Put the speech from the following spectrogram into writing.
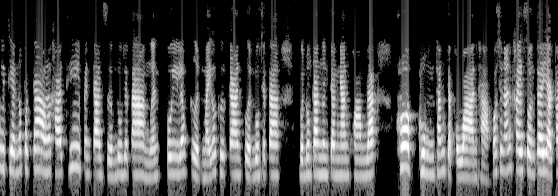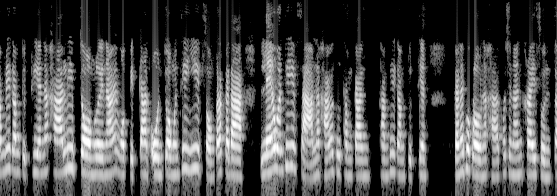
มีเทียนนพเก้านะคะ ที่เป็นการเสริมดวงชะตาเหมือนตุยแล้วเกิดใหม่ก็คือการเปิดดวงชะตา เปิดดวงการเงินการงานความรัก ครอบคลุมทั้งจักรวาลค่ะ เพราะฉะนั้นใครสนใจอยากทำพิธีกรรมจุดเทียนนะคะ รีบจองเลยนะแม่หมอปิดการโอนจองวันที่ 22 กรกฎาคมแล้ววันที่ 23 นะคะ ก็คือทำการทำพิธีกรรมจุดเทียนกันให้พวกเรานะคะ เพราะฉะนั้นใครสนใจ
